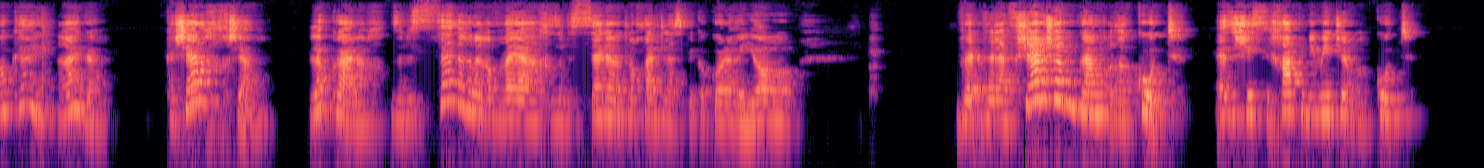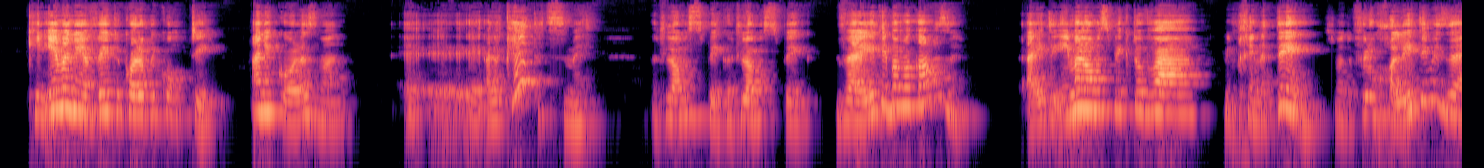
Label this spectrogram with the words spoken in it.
אוקיי, רגע, קשה לך עכשיו, לא קל לך, זה בסדר לרווח, זה בסדר, את לא חייבת להספיק הכל היום, ו- ולאפשר שם גם רכות, איזושהי שיחה פנימית של רכות. כי אם אני אביא את הקול הביקורתי, אני כל הזמן אלקה את עצמי. את לא מספיק, את לא מספיק. והייתי במקום הזה. הייתי אימא לא מספיק טובה מבחינתי, זאת אומרת אפילו חליתי מזה,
